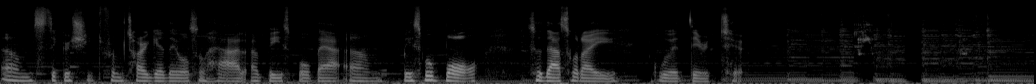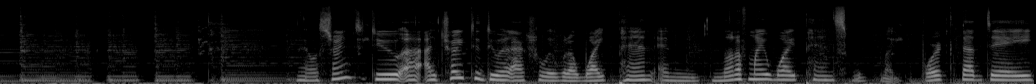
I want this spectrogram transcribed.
um, sticker sheet from Target they also had a baseball bat um, baseball ball so that's what I glued there too I was trying to do uh, I tried to do it actually with a white pen and none of my white pens would like work that day.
